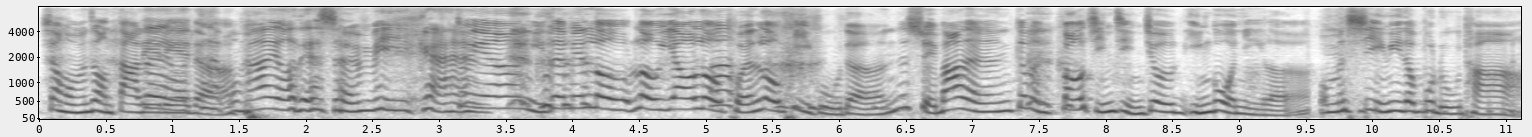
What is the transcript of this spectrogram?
像我们这种大咧咧的，我们要有点神秘感。对呀、啊，你在那边露 露腰、露臀、露屁股的，那水吧的人根本包紧紧就赢过你了。我们吸引力都不如他，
